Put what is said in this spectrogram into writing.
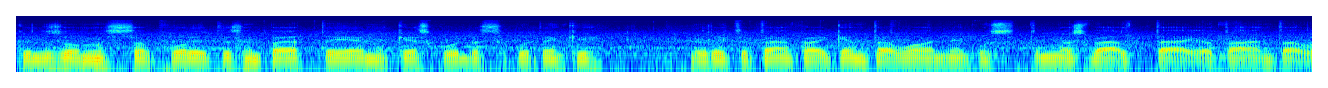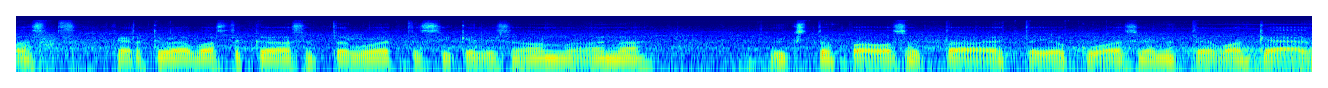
kyllä Suomessa poliittisen päättäjien keskuudessa kuitenkin yritetään kaiken tavoin niin sitten myös välttää jotain tällaista kärkevää vastakkainasettelua, että sikäli se on aina yksi tapa osoittaa, että joku asia nyt ei vaan käy.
